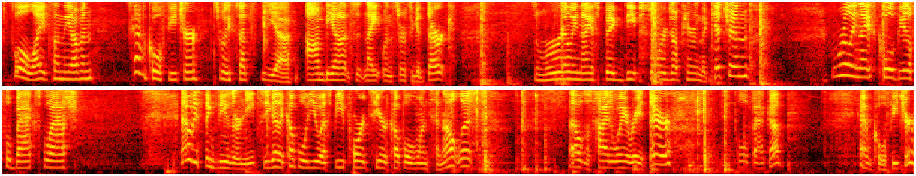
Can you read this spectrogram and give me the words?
It's little lights on the oven. Kind of a cool feature. This really sets the uh, ambiance at night when it starts to get dark. Some really nice big deep storage up here in the kitchen. Really nice, cool, beautiful backsplash. I always think these are neat. So you got a couple USB ports here, a couple of 110 outlets. That'll just hide away right there. Pull it back up. Kind of a cool feature.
